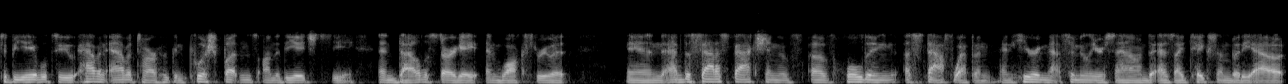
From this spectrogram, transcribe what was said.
to be able to have an avatar who can push buttons on the DHD and dial the Stargate and walk through it and have the satisfaction of of holding a staff weapon and hearing that familiar sound as I take somebody out.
